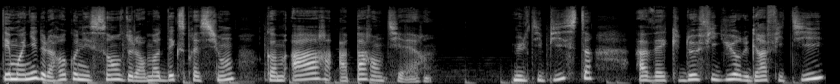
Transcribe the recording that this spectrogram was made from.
témoignait de la reconnaissance de leur mode d'expression comme art à part entière. Multipiste, avec deux figures du graffiti,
